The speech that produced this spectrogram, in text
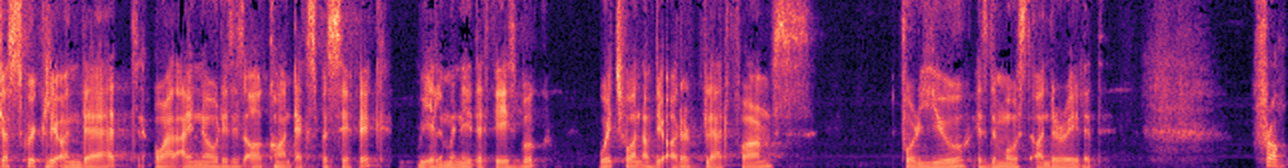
Just quickly on that, while I know this is all context specific, we eliminated Facebook. Which one of the other platforms for you is the most underrated? From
